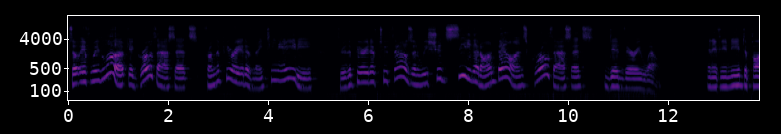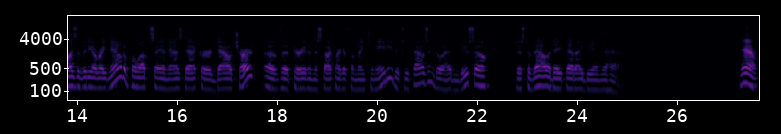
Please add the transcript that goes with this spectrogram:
So if we look at growth assets from the period of 1980 through the period of 2000, we should see that on balance, growth assets did very well. And if you need to pause the video right now to pull up, say, a NASDAQ or Dow chart of the period in the stock market from 1980 to 2000, go ahead and do so just to validate that idea in your head. Now,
